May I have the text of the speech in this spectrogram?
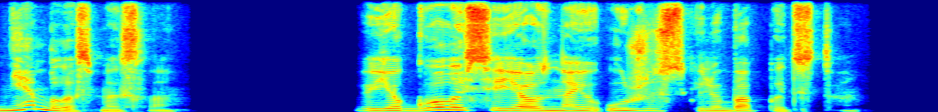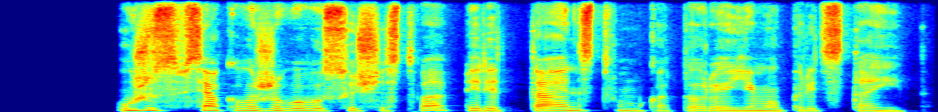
не было смысла? В ее голосе я узнаю ужас и любопытство. Ужас всякого живого существа перед таинством, которое ему предстоит.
